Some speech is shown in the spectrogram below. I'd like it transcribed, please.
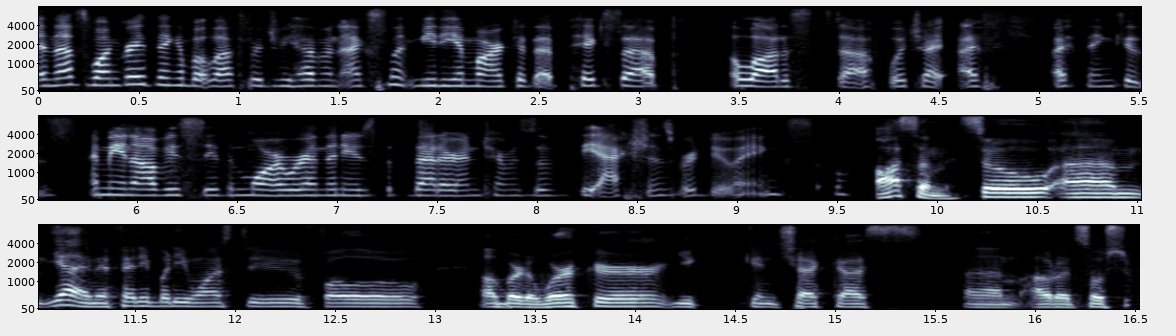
And that's one great thing about Lethbridge. We have an excellent media market that picks up a lot of stuff, which I, I, I think is, I mean, obviously, the more we're in the news, the better in terms of the actions we're doing. So awesome. So um, yeah, and if anybody wants to follow Alberta Worker, you can check us um, out on social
